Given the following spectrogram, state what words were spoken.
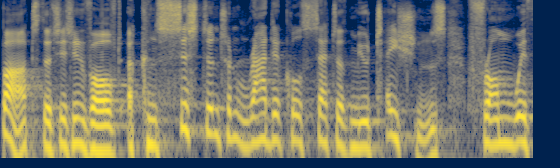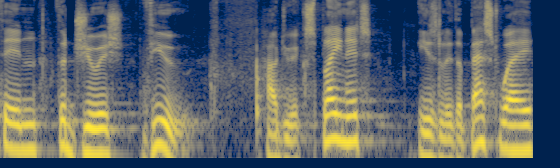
but that it involved a consistent and radical set of mutations from within the Jewish view. How do you explain it? Easily the best way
